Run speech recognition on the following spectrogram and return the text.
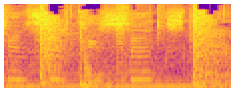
1966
